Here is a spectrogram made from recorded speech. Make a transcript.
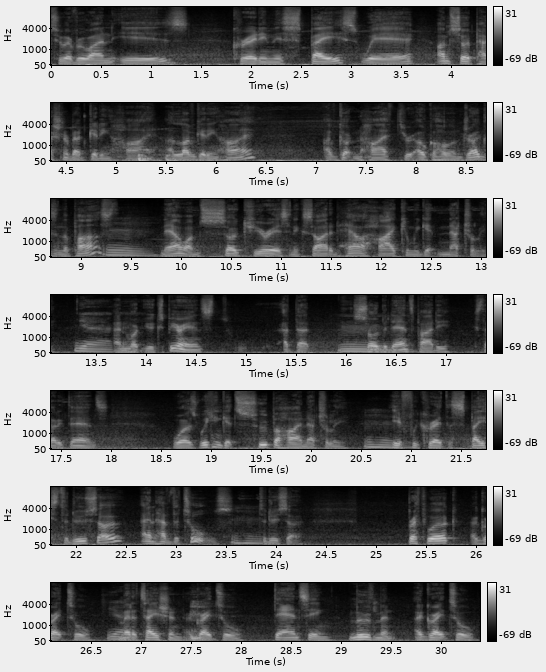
to everyone is creating this space where I'm so passionate about getting high. I love getting high. I've gotten high through alcohol and drugs in the past. Mm, Now I'm so curious and excited. How high can we get naturally? yeah. And what you experienced at that sober Mm. dance party, ecstatic dance, was we can get super high naturally Mhm. if we create the space to do so and have the tools Mhm. to do so. Breath work, a great tool. Yeah. Meditation, a great tool. Dancing, movement, a great tool.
